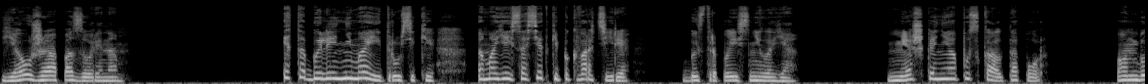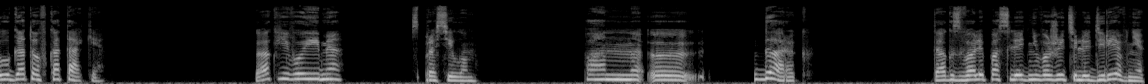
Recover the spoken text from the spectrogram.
я уже опозорена. «Это были не мои трусики, а моей соседки по квартире», — быстро пояснила я. Мешка не опускал топор. Он был готов к атаке. «Как его имя?» — спросил он. «Пан... Э, Дарек». Так звали последнего жителя деревни,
